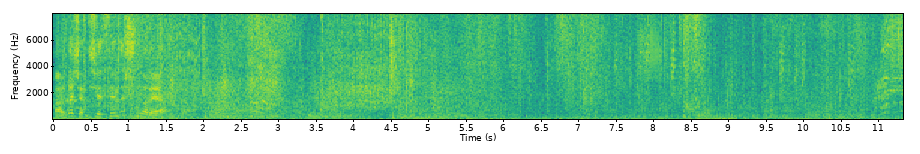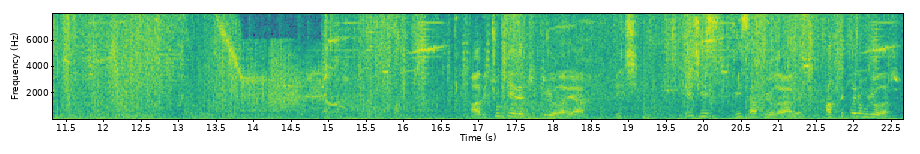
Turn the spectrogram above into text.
Kardeş ateş etsenize şunlara ya. Abi çok iyi de tutturuyorlar ya. Hiç hiç mis, mis atmıyorlar abi. Attıklarını vuruyorlar.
